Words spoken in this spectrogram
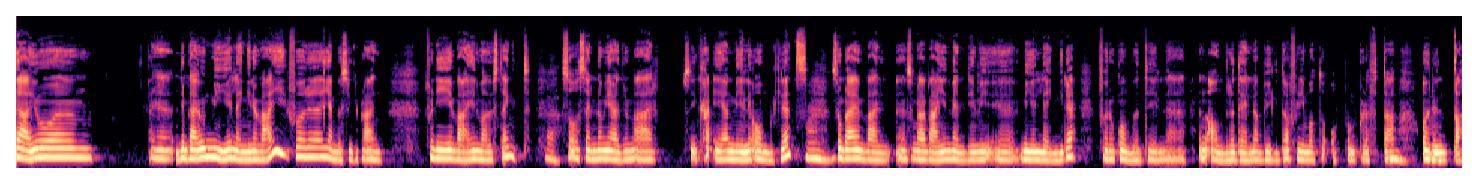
Det er jo eh, Det ble jo mye lengre vei for eh, hjemmesykepleien. Fordi veien var jo stengt. Ja. Så selv om Gjerdrum er ca. én mil i omkrets, så blei ble veien veldig my, eh, mye lengre for å komme til eh, den andre delen av bygda, for de måtte opp om kløfta og rundt. da.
